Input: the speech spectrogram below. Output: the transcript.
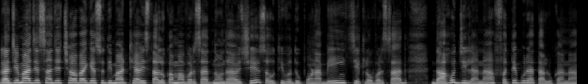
રાજ્યમાં આજે સાંજે છ વાગ્યા સુધીમાં અઠ્યાવીસ તાલુકામાં વરસાદ નોંધાયો છે. સૌથી વધુ પોણા બે ઇંચ જેટલો વરસાદ દાહોદ જિલ્લાના ફતેપુરા તાલુકાના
